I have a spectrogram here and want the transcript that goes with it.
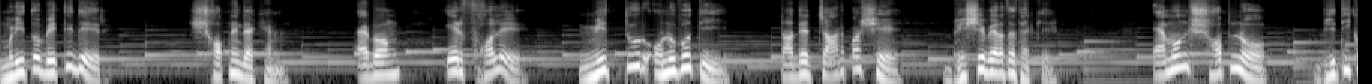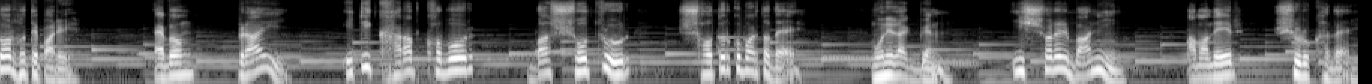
মৃত ব্যক্তিদের স্বপ্নে দেখেন এবং এর ফলে মৃত্যুর অনুভূতি তাদের চারপাশে ভেসে বেড়াতে থাকে। এমন স্বপ্ন ভীতিকর হতে পারে এবং প্রায়ই এটি খারাপ খবর বা শত্রুর সতর্কবার্তা দেয়। মনে রাখবেন, ঈশ্বরের বাণী আমাদের সুরক্ষা দেয়।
